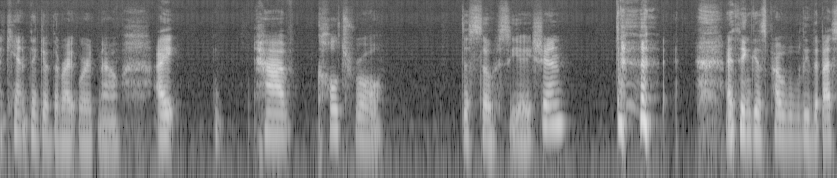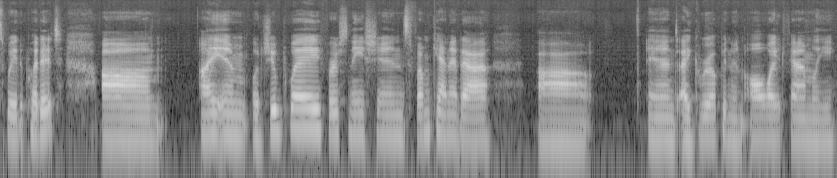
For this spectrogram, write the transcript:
I can't think of the right word now. I have cultural dissociation, I think is probably the best way to put it. Um, I am Ojibwe First Nations from Canada, uh, and I grew up in an all white family.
